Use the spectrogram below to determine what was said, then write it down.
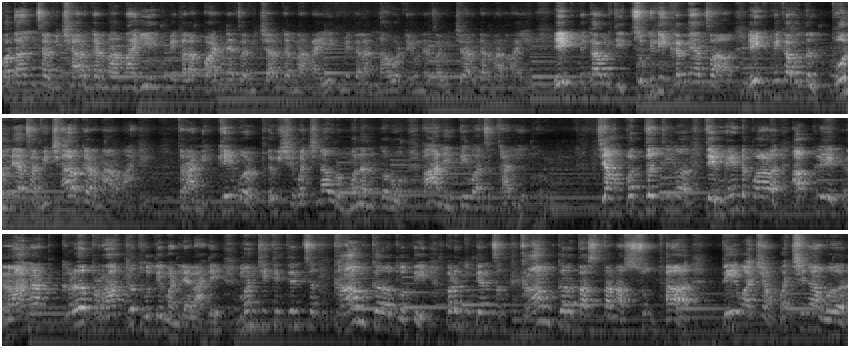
पदांचा विचार करणार नाही एकमेकाला पाडण्याचा विचार करणार नाही एकमेकाला नावं ठेवण्याचा विचार करणार नाही एकमेकावरती चुगली करण्याचा एकमेकाबद्दल बोलण्याचा विचार करणार नाही तर आम्ही केवळ भविष्य वचनावर मनन करू आणि देवाचं कार्य करू. ज्या पद्धतीनं ते मेंढपाळ आपले रानात कळप राखत होते म्हणलेलं आहे म्हणजे ते त्यांचं काम करत होते परंतु त्यांचं काम करत असताना सुद्धा देवाच्या वचनावर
